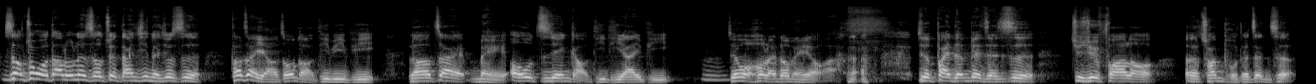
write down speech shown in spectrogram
实际上，中国大陆那时候最担心的就是他在亚洲搞 TPP，然后在美欧之间搞 TTIP，嗯，结果后来都没有啊。就拜登变成是继续 follow 呃川普的政策，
